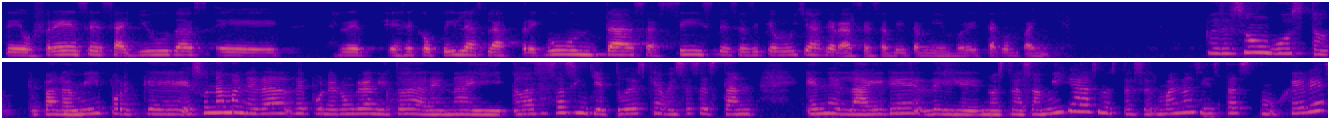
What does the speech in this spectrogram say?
te ofreces, ayudas, eh, eh, recopilas las preguntas, asistes, así que muchas gracias a ti también por esta compañía. Pues es un gusto para mí porque es una manera de poner un granito de arena y todas esas inquietudes que a veces están en el aire de nuestras amigas, nuestras hermanas y estas mujeres,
